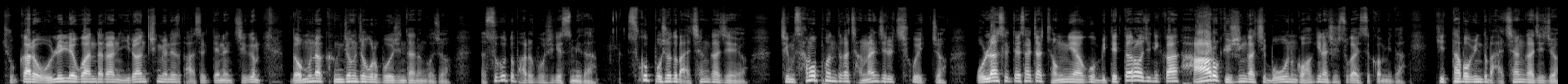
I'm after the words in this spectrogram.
주가를 올리려고 한다라는 이런 측면에서 봤을 때는 지금 너무나 긍정적으로 보여진다는 거죠. 자, 수급도 바로 보시 겠습니다. 수급 보셔도 마찬가지예요. 지금 사모펀드가 장난질을 치고 있죠. 올랐을 때 살짝 정리하고 밑에 떨어지니까 바로 귀신같이 모으는 거 확인하실 수가 있을 겁니다. 기타 법인도 마찬가지죠.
